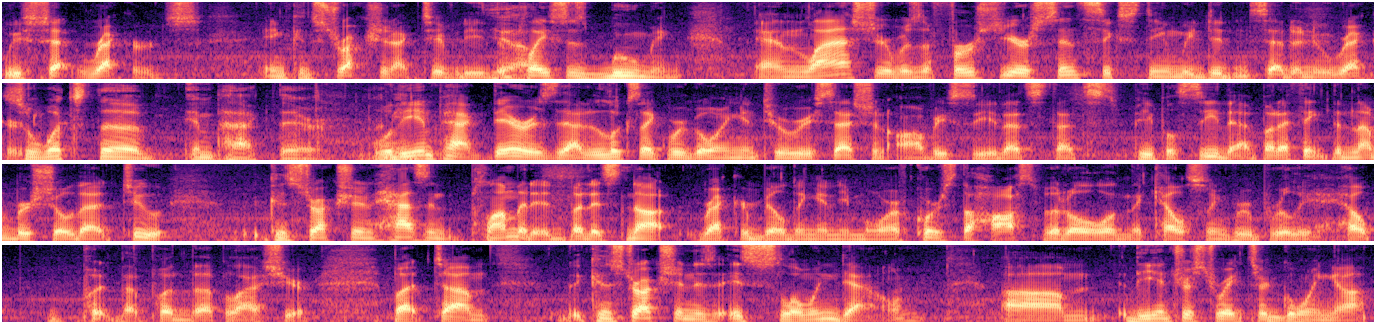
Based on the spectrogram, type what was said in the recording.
we've set records in construction activity. The Yeah. place is booming. And last year was the first year since 16 we didn't set a new record. so, what's the impact there? I Well, the impact there is that it looks like we're going into a recession. Obviously, that's that's people see that, but I think the numbers show that too. Construction hasn't plummeted, but it's not record building anymore. Of course, the hospital and the Kelson Group really helped put that put it up last year, but um, the construction is, is slowing down. Um, the interest rates are going up.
